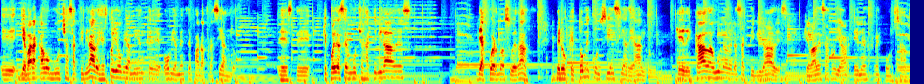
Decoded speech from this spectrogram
eh, llevar a cabo muchas actividades. Estoy obviamente, obviamente parafraseando. Este, que puede hacer muchas actividades de acuerdo a su edad, pero que tome conciencia de algo, que de cada una de las actividades que va a desarrollar, él es responsable.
